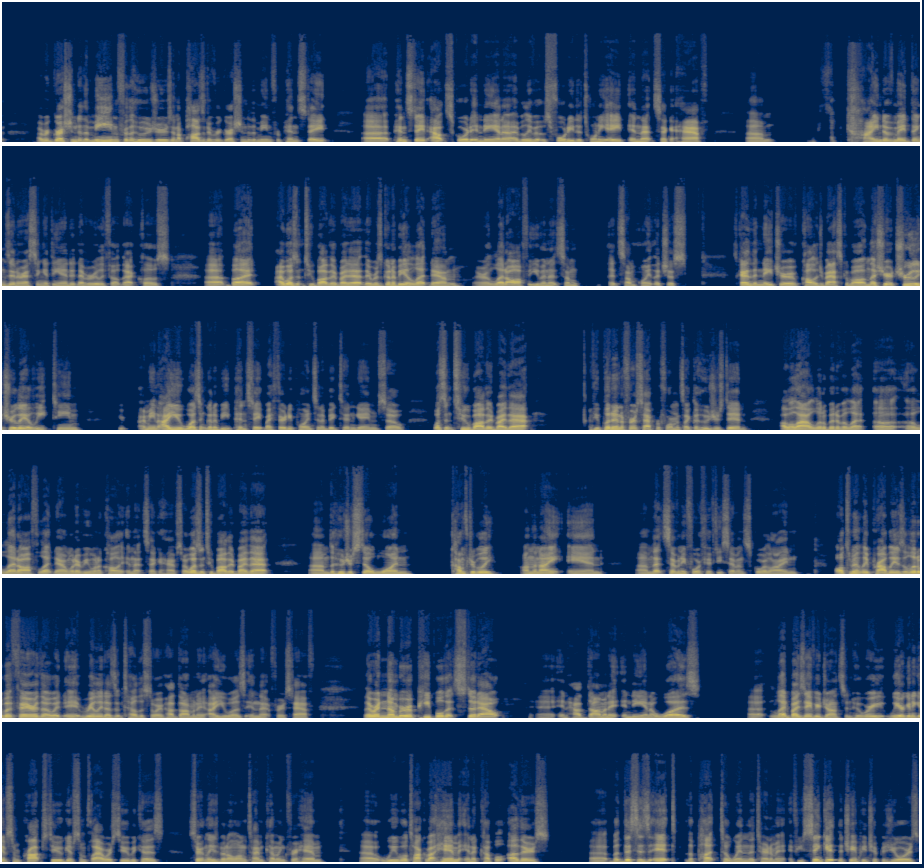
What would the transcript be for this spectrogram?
a regression to the mean for the Hoosiers and a positive regression to the mean for Penn State. Uh, Penn State outscored Indiana, I believe it was 40 to 28 in that second half. Um, kind of made things interesting at the end. It never really felt that close. Uh, but I wasn't too bothered by that. There was going to be a letdown or a let off even at some at some point. That's just it's kind of the nature of college basketball. Unless you're a truly truly elite team, I mean, IU wasn't going to beat Penn State by 30 points in a Big Ten game, so wasn't too bothered by that. If you put in a first half performance like the Hoosiers did, I'll allow a little bit of a let uh, a let off, let down, whatever you want to call it, in that second half. So I wasn't too bothered by that. Um, the Hoosiers still won comfortably on the night, and um, that 74-57 score line ultimately probably is a little bit fair, though it, it really doesn't tell the story of how dominant IU was in that first half. There were a number of people that stood out uh, in how dominant Indiana was, uh, led by Xavier Johnson, who we we are going to give some props to, give some flowers to, because certainly has been a long time coming for him. Uh, we will talk about him and a couple others. Uh, but this is it the putt to win the tournament. If you sink it, the championship is yours.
